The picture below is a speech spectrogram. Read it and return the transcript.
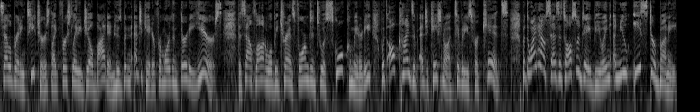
celebrating teachers like First Lady Jill Biden, who's been an educator for more than 30 years. The South Lawn will be transformed into a school community with all kinds of educational activities for kids. But the White House says it's also debuting a new Easter bunny.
